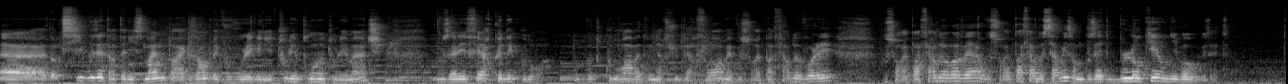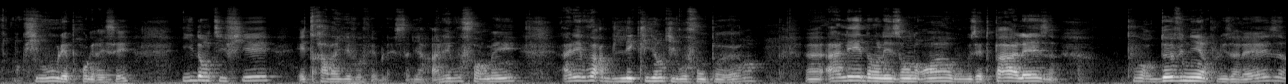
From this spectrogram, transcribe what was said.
Euh, donc si vous êtes un tennisman par exemple et que vous voulez gagner tous les points, tous les matchs, vous allez faire que des coups droits. Donc votre coup droit va devenir super fort, mais vous ne saurez pas faire de volet, vous ne saurez pas faire de revers, vous ne saurez pas faire de service, donc vous êtes bloqué au niveau où vous êtes. Donc si vous voulez progresser, identifiez et travaillez vos faiblesses. C'est-à-dire allez vous former, allez voir les clients qui vous font peur, euh, allez dans les endroits où vous n'êtes pas à l'aise pour devenir plus à l'aise.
